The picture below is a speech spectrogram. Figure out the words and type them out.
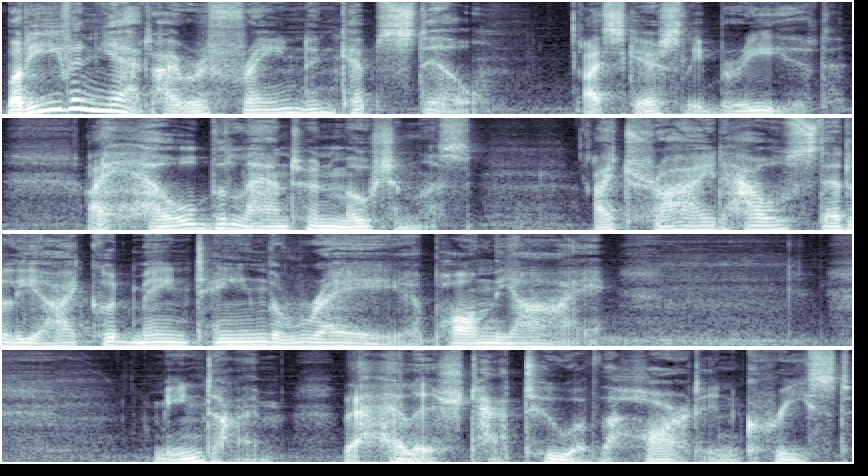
But even yet I refrained and kept still. I scarcely breathed. I held the lantern motionless. I tried how steadily I could maintain the ray upon the eye. Meantime, the hellish tattoo of the heart increased.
